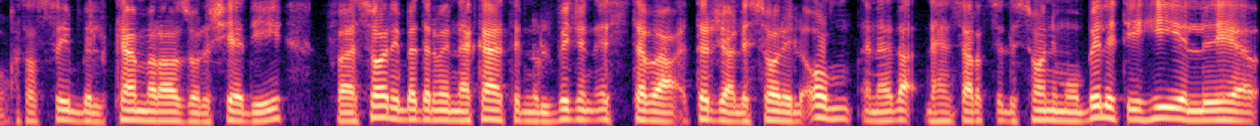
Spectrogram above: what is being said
مختصين بال cameras والأشياء دي. فسوني بدل من إنها كانت إنه ال Vision-S تبع ترجع لسوني الأم إنها لا الحين صارت ل Sony Mobility هي اللي هي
